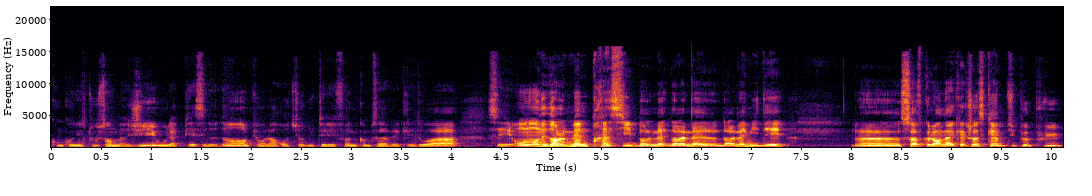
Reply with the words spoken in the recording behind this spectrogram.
qu'on connaît tous en magie où la pièce est dedans, puis on la retire du téléphone comme ça avec les doigts. C'est, on, est dans le même principe, dans, le, dans, la, même, dans la même idée, euh, sauf que là on a quelque chose qui est un petit peu plus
